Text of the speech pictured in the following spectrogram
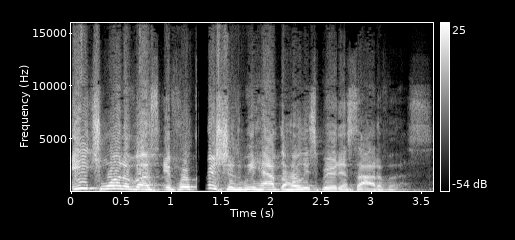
Each one of us, if we're Christians, we have the Holy Spirit inside of us.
